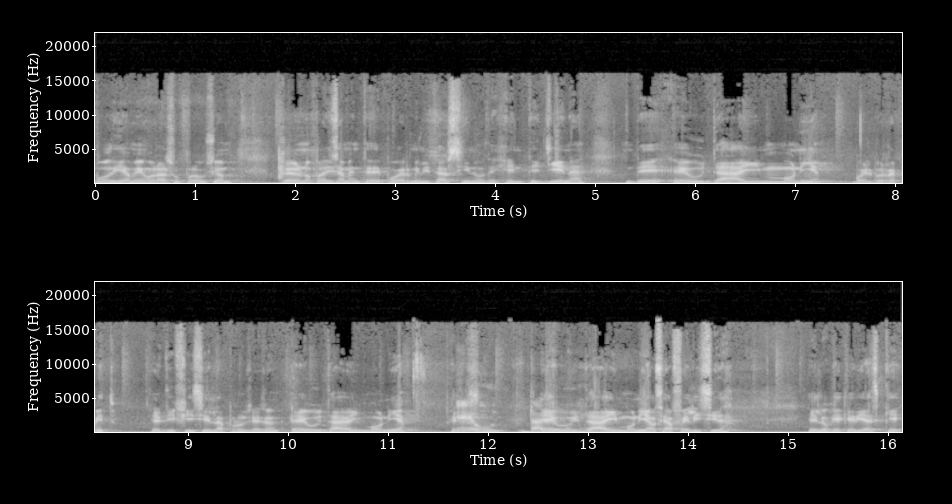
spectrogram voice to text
podía mejorar su producción, pero no precisamente de poder militar, sino de gente llena de eudaimonía. Vuelvo y repito, es difícil la pronunciación eudaimonía. Eudaimonía. Eudaimonía, o sea, felicidad. Él lo que quería es que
